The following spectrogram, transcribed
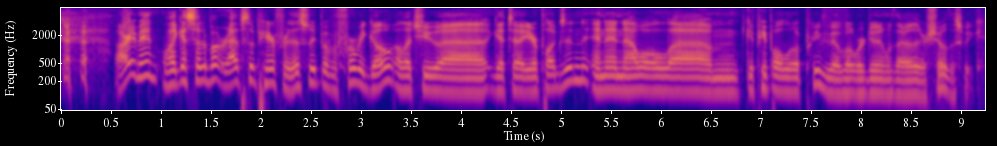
All right, man. Well, I guess that about wraps up here for this week. But before we go, I'll let you uh, get uh, your plugs in, and then I will um, give people a little preview of what we're doing with our other show this week.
